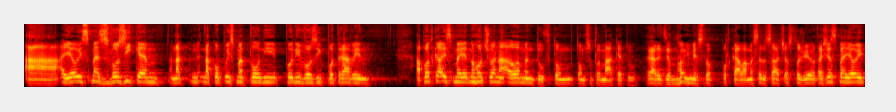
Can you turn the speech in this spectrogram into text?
A, a jeli jsme s vozíkem, nakoupili jsme plný, plný vozík potravin a potkali jsme jednoho člena Elementu v tom, tom supermarketu. Radice malé město, potkáváme se docela často, že jo? Takže jsme jeli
